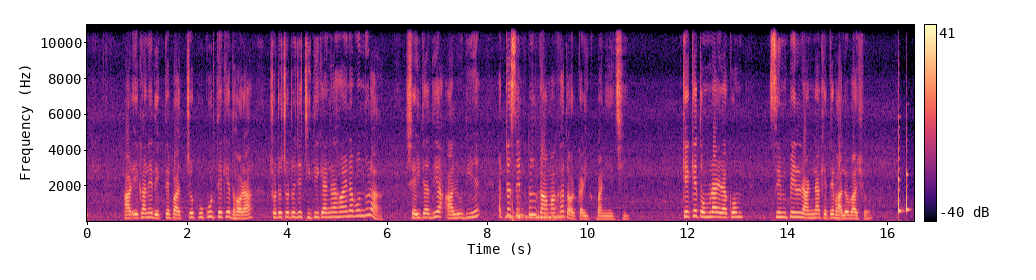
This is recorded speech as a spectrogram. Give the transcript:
আর এখানে দেখতে পাচ্ছ পুকুর থেকে ধরা, ছোট ছোট যে চিতি ক্যাংড়া হয় না বন্ধুরা? সেইটা দিয়ে আলু দিয়ে একটা সিম্পল গামাখা তরকারি বানিয়েছি। কে কে তোমরা এরকম সিম্পল রান্না খেতে ভালোবাসো?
